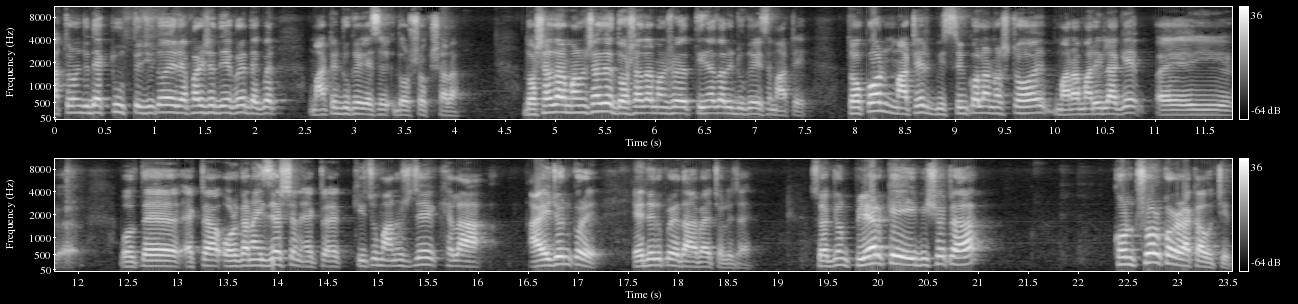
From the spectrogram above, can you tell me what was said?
আচরণ যদি একটু উত্তেজিত হয়ে রেফারির সাথে দিয়ে করে, দেখবেন মাঠে ঢুকে গেছে দর্শক সারা। দশ হাজার মানুষ আছে, দশ হাজার মানুষ তিন হাজারই ঢুকে গেছে মাঠে। তখন মাঠের বিশৃঙ্খলা নষ্ট হয়, মারামারি লাগে, এই, বলতে একটা অর্গানাইজেশন একটা কিছু মানুষ যে খেলা আয়োজন করে, এদের উপরে দাঁড়ায় চলে যায়। সো একজন প্লেয়ারকে এই বিষয়টা কন্ট্রোল করে রাখা উচিত।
